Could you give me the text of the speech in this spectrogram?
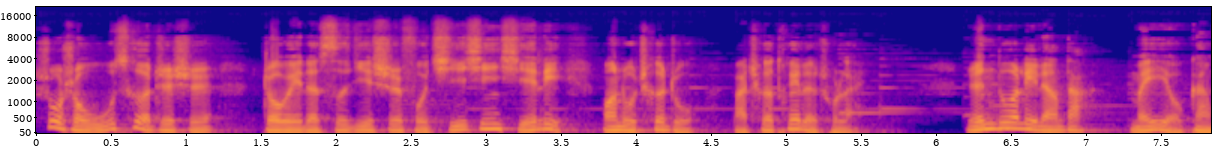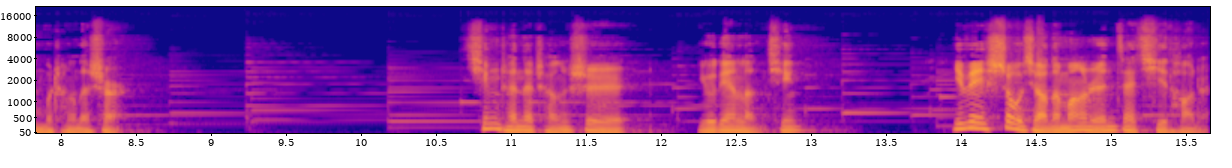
束手无策之时，周围的司机师傅齐心协力，帮助车主把车推了出来。人多力量大，没有干不成的事儿。清晨的城市有点冷清，一位瘦小的盲人在乞讨着，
